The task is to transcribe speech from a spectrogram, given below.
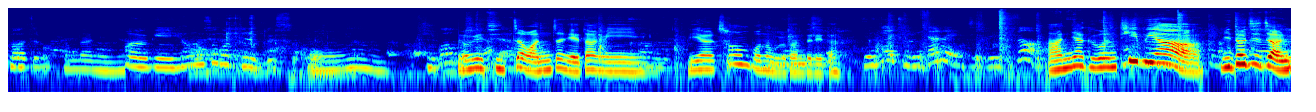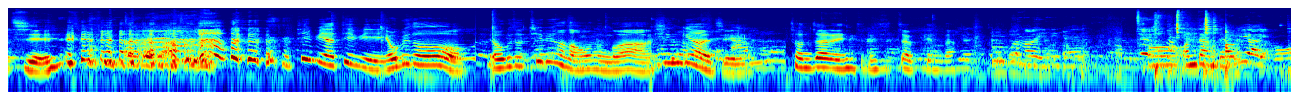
맞아. 못난이 인형. 아 여기 향수 같은 것도 있어. 오. 여기 진짜 완전 예담이 리얼 처음 보는 물건들이다. 여기에 전자레인지도 있어. 아니야, 그건 TV야. 믿어지지 않지. TV야, TV. 여기서, 여기서 TV가 나오는 거야. 신기하지? 전자레인지는 진짜 웃긴다. 충분아 일이래. 어, 안 돼, 안 돼. 가위야 이거.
